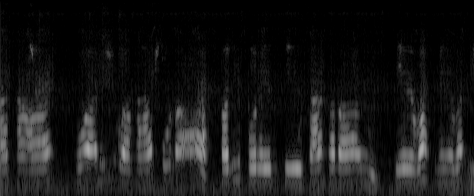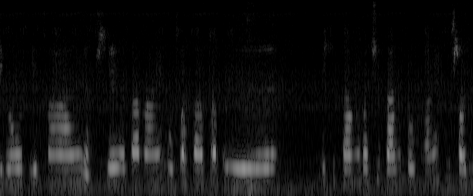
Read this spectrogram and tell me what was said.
าถาวาริวหาปุราปริปุเรนตีสาคารังเอวะเมวะอิโรตินังเชตนังอุปสัปปติอิชิตังรัชิตังตุมังคิปเม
